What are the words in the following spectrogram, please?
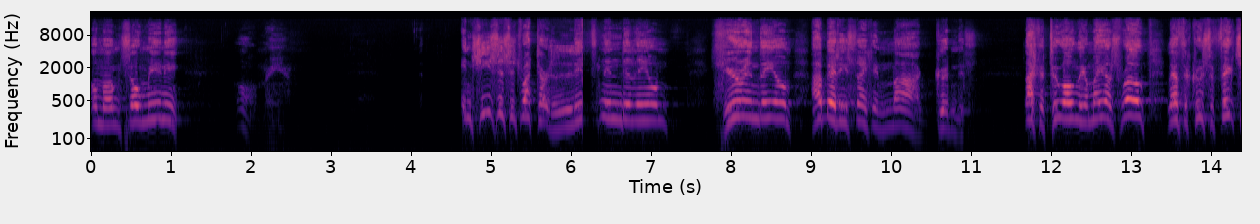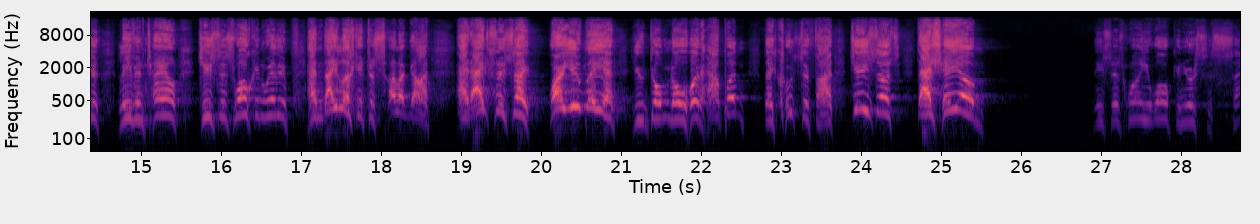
among so many? Oh, man. And Jesus is right there listening to them, hearing them. I bet he's thinking, my goodness, like the two on the Emmaus Road, left the crucifixion, leaving town. Jesus walking with him. And they look at the Son of God and actually say, Where are you been? You don't know what happened? They crucified Jesus. That's him. And he says, Why are you walking? You're so sad.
